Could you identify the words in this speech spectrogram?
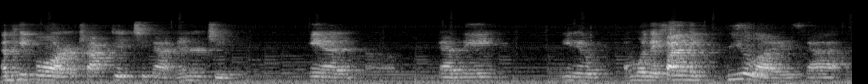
and people are attracted to that energy, and um, and they, you know, and when they finally realize that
